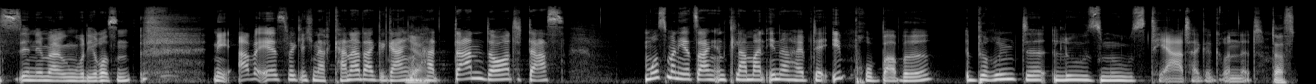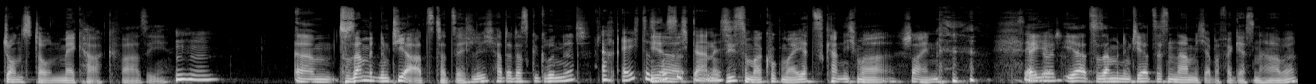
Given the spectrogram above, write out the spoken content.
sind immer irgendwo die Russen. Nee, aber er ist wirklich nach Kanada gegangen ja. und hat dann dort das muss man jetzt sagen, in Klammern innerhalb der Impro-Bubble berühmte Lose Moose Theater gegründet. Das Johnstone Mecca quasi. Mhm. Ähm, zusammen mit einem Tierarzt tatsächlich hat er das gegründet. Ach echt? Das ja, wusste ich gar nicht. Siehst du mal, guck mal, jetzt kann ich mal scheinen. Sehr äh, gut. Ja, zusammen mit dem Tierarzt, dessen Namen ich aber vergessen habe.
